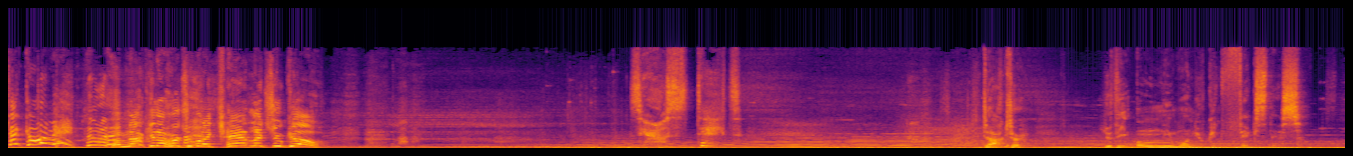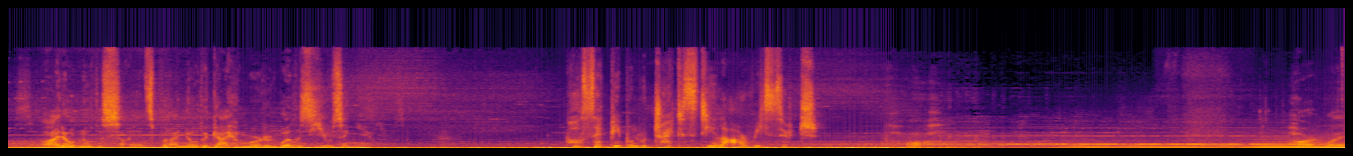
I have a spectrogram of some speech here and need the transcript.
Let go of me! I'm not gonna hurt you, but I can't let you go! Zero state. Doctor, you're the only one who can fix this. I don't know the science, but I know the guy who murdered Will is using you. Paul said people would try to steal our research. Paul. Hard way.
